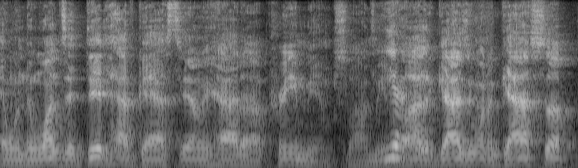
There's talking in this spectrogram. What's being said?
And when the ones that did have gas, they only had a premium. So I mean, Yeah, a lot it- of guys that want to gas up.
